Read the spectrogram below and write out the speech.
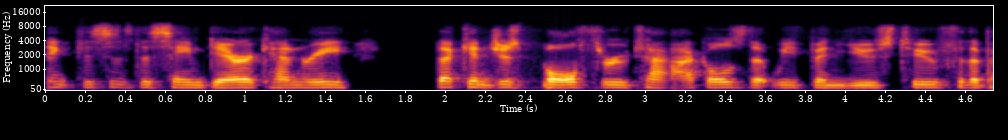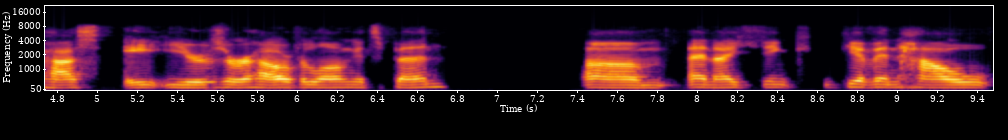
think this is the same Derrick Henry that can just bowl through tackles that we've been used to for the past eight years or however long it's been. Um, and I think given how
